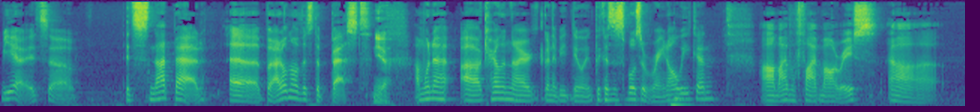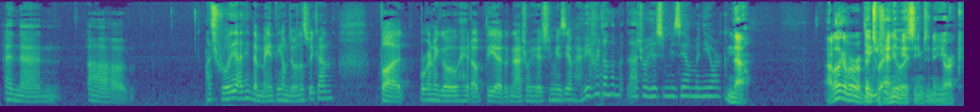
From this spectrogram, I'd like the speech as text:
Yeah, it's uh, it's not bad. Uh, but I don't know if it's the best. Yeah. I'm gonna uh, Carolyn and I are gonna be doing because it's supposed to rain all weekend. Um, I have a five mile race, uh, and then uh, that's really I think the main thing I'm doing this weekend. But we're gonna go hit up the uh, the Natural History Museum. Have you ever done the Natural History Museum in New York? No. I don't think I've ever been Dude, to any do it. museums in New York.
